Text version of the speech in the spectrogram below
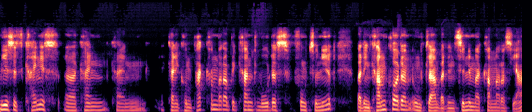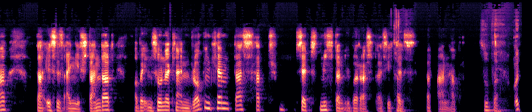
mir ist jetzt keines, äh, kein, kein, keine Kompaktkamera bekannt, wo das funktioniert. Bei den Camcordern und klar, bei den Cinema-Kameras ja, da ist es eigentlich Standard. Aber in so einer kleinen Vlogging-Cam, das hat selbst mich dann überrascht, als ich Top. das erfahren habe. Super. Und,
